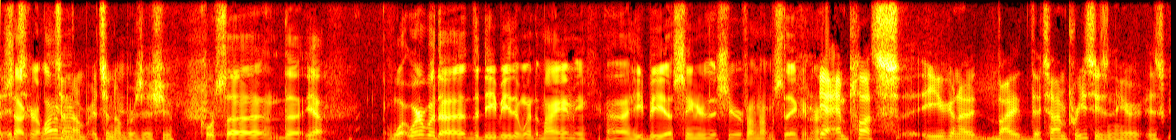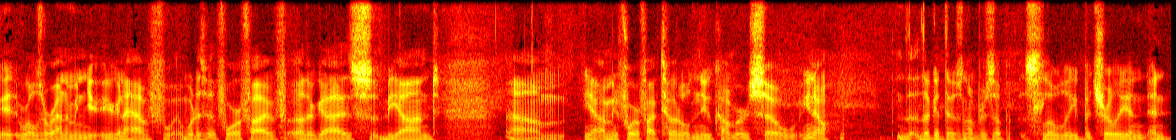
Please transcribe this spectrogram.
just, South Carolina. It's a, number, it's a numbers issue. Of course, uh, the yeah, what, where would uh, the DB that went to Miami? Uh, he'd be a senior this year, if I'm not mistaken, right? Yeah, and plus you're gonna by the time preseason here is it rolls around. I mean, you're, you're gonna have what is it, four or five other guys beyond. Um, you know, I mean, four or five total newcomers. So you know, look at those numbers up slowly but surely, and, and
